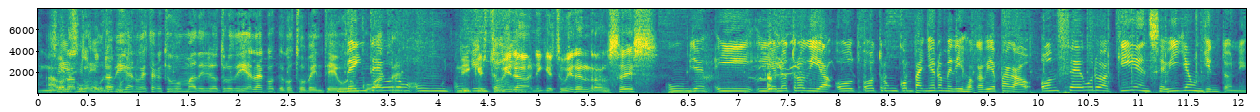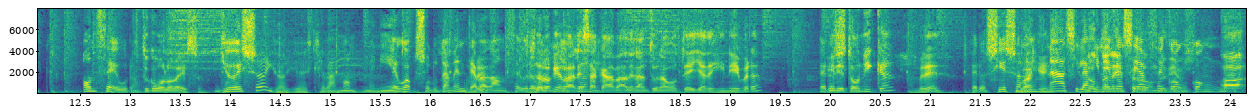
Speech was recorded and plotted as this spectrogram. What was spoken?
muy barato. sí, Una amiga nuestra que estuvo en Madrid el otro día le co- le costó 20 euros. un 20 cubata, euros ¿eh? un, un Ni que estuviera, tonic. ni que estuviera en Rancés. Un y, y el otro día otro un compañero me dijo que había pagado 11 euros aquí en Sevilla un gin tonic. 11 euros. ¿Tú cómo lo ves eso? Yo eso, yo, yo es que vamos, me niego absolutamente a pagar 11 euros. ¿Sabes lo que vale sacar adelante una botella de ginebra? Pero ¿Y de si- tónica? Hombre. Pero si eso no ¿Va es qué? nada, si la No ginebra tenéis se hace con, Ah,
